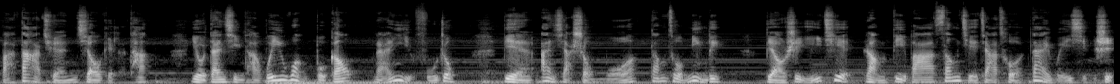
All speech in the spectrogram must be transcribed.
把大权交给了他。又担心他威望不高，难以服众，便按下手模，当作命令，表示一切让第八桑杰嘉措代为行事，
